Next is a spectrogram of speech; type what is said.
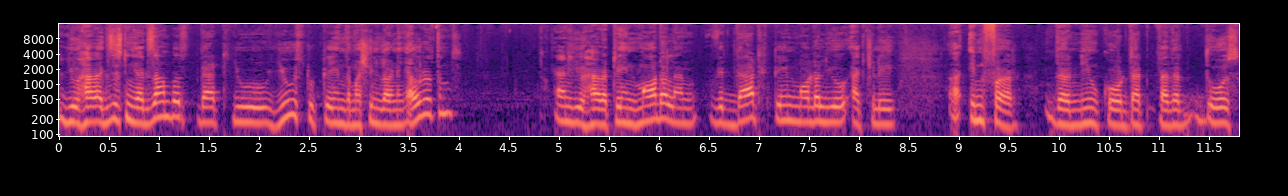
you have existing examples that you use to train the machine learning algorithms, and you have a trained model, and with that trained model, you actually uh, infer the new code that whether those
